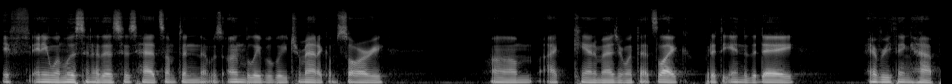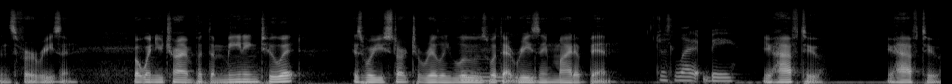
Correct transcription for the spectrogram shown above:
If anyone listening to this has had something that was unbelievably traumatic, I'm sorry. Um, I can't imagine what that's like. But at the end of the day, everything happens for a reason. But when you try and put the meaning to it, is where you start to really lose what that Mm. reason might have been. Just let it be. You have to. You have to.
